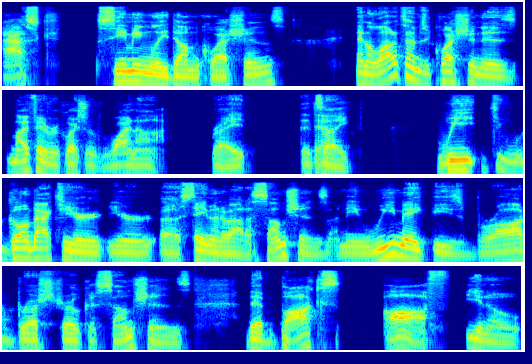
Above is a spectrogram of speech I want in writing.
ask seemingly dumb questions. And a lot of times the question is my favorite question is why not? Right. It's yeah. like, we going back to your your uh, statement about assumptions i mean we make these broad brushstroke assumptions that box off you know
